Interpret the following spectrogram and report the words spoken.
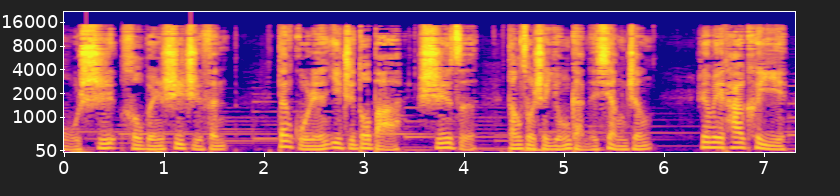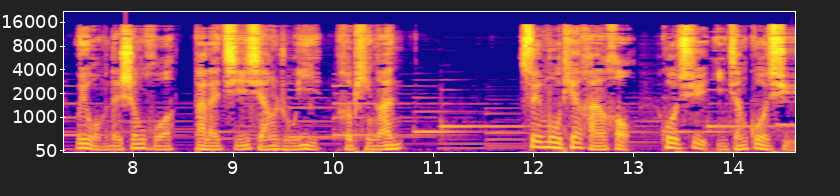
舞狮和文狮之分。但古人一直都把狮子当作是勇敢的象征，认为它可以为我们的生活带来吉祥如意和平安。岁暮天寒后，过去已将过去，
